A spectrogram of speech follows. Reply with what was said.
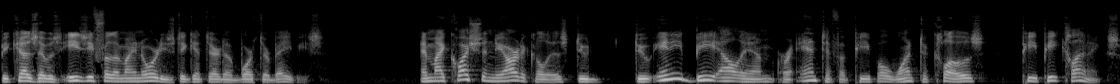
Because it was easy for the minorities to get there to abort their babies. And my question in the article is do do any BLM or Antifa people want to close PP clinics,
